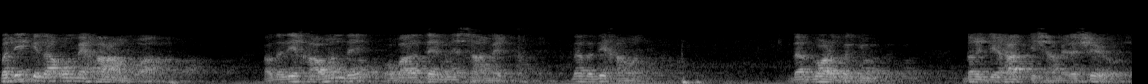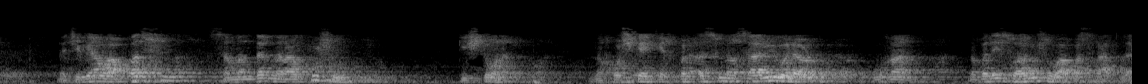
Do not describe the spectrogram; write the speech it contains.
پدې کې دا ام حرام وا او د دې خاوند دی عبادت ابن صامت دا د دې خاوند دا دواړه بګیو دغه جهاد کې شامل شوی نو چې بیا واپس شو سمندر نه راکوشو کشتونه نو خوشکې کې خپل اسونه ساروي ولاړو وخان نو په دې سوارو شو واپس راتله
